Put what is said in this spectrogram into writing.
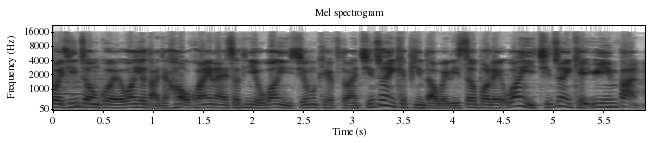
各位听众，各位网友，大家好，欢迎来收听由网易新闻客户端“轻松一刻”频道为你首播的网易轻松一刻语音版。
